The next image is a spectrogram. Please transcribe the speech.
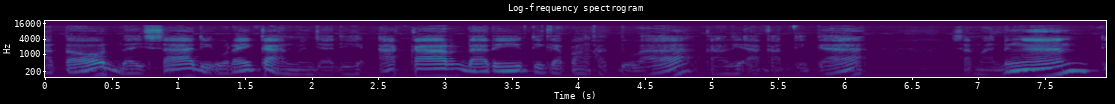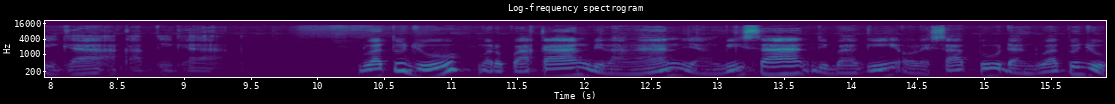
atau bisa diuraikan menjadi akar dari 3 pangkat 2 kali akar 3 sama dengan 3 akar 3. 27 merupakan bilangan yang bisa dibagi oleh 1 dan 27.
